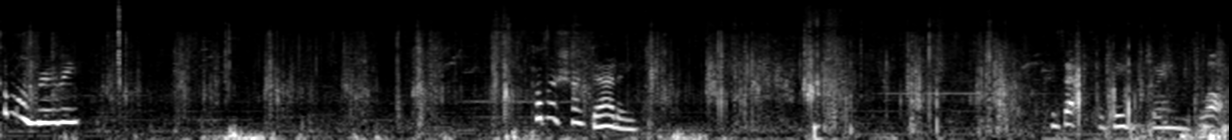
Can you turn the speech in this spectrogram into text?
Come on, Ruby. Come and show Daddy. Because that's a big green block.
